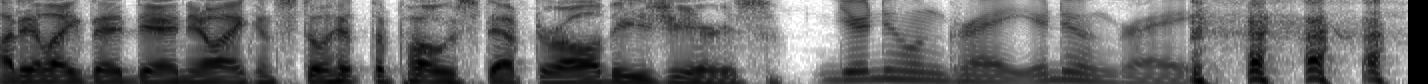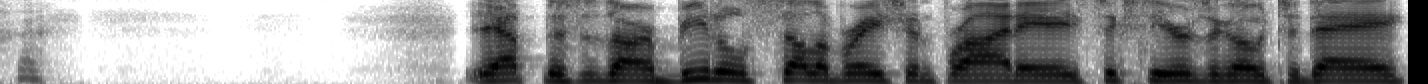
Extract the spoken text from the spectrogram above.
How do you like that, Daniel? I can still hit the post after all these years. You're doing great. You're doing great. Yep, this is our Beatles celebration Friday. 60 years ago today,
